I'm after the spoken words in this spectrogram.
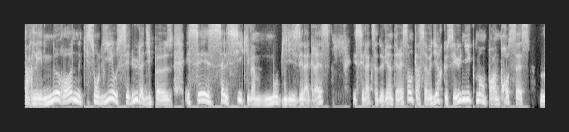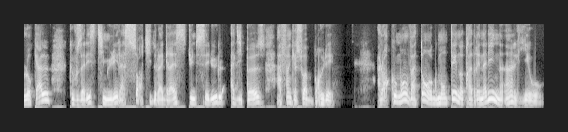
par les neurones qui sont liés aux cellules adipeuses. Et c'est celle-ci qui va mobiliser la graisse. Et c'est là que ça devient intéressant, car ça veut dire que c'est uniquement par un process local que vous allez stimuler la sortie de la graisse d'une cellule adipeuse afin qu'elle soit brûlée. Alors comment va-t-on augmenter notre adrénaline hein, liée aux,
